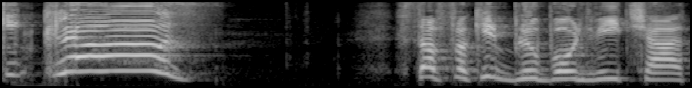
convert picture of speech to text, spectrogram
Fucking close! Stop fucking blue balled me, chat.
